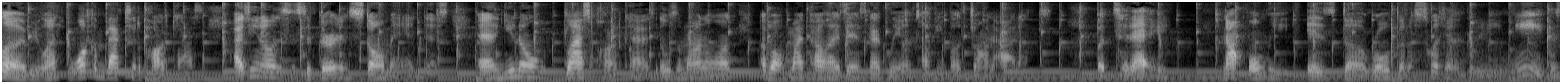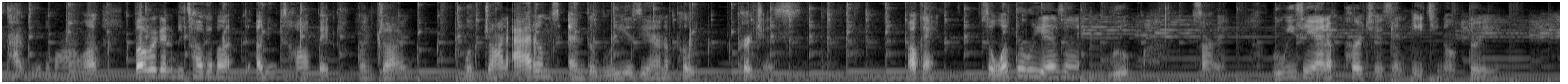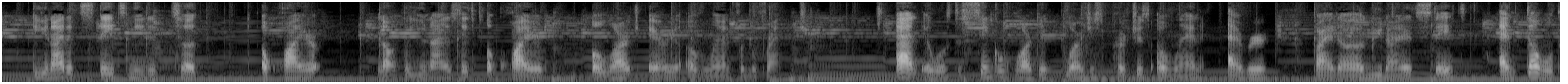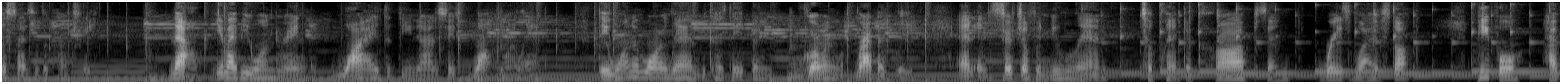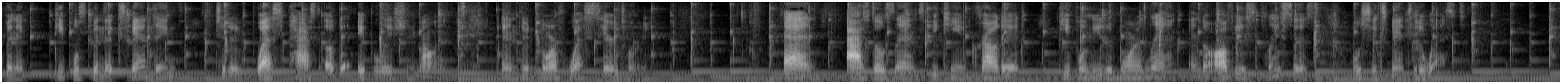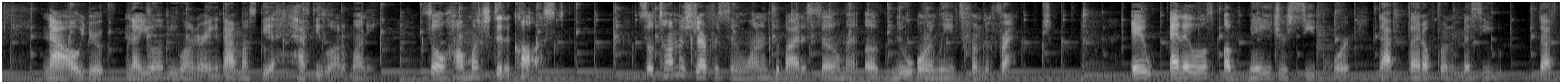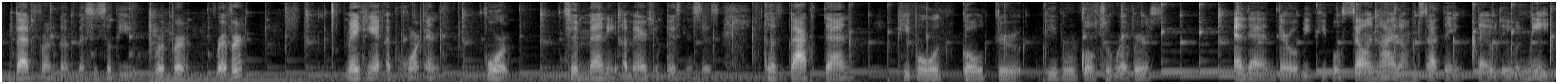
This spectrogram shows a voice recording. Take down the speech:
Hello, everyone. Welcome back to the podcast. As you know, this is the third installment in this. And you know, last podcast, it was a monologue about my pal Isaiah Scaglione talking about John Adams. But today, not only is the role gonna switch and it's gonna be me this time doing the monologue, but we're gonna be talking about a new topic when John with John Adams and the Louisiana po- Purchase. Okay, so what the Louisiana, sorry, Louisiana Purchase in 1803, the United States needed to acquire, no, the United States acquired a large area of land from the French. And it was the single largest, largest purchase of land ever by the United States and double the size of the country. Now, you might be wondering why did the United States want more land? They wanted more land because they've been growing rapidly and in search of a new land to plant their crops and raise livestock. People have been people's been expanding to the west pass of the Appalachian Mountains in the Northwest Territory. And as those lands became crowded, people needed more land, and the obvious places was to expand to the west. Now you're now you might be wondering that must be a hefty lot of money. So how much did it cost? So Thomas Jefferson wanted to buy the settlement of New Orleans from the French. It, and it was a major seaport that fed up from the Mississippi that fed from the Mississippi River, River, making it important for to many American businesses because back then people would go through people would go to rivers and then there would be people selling items that they that they would need.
